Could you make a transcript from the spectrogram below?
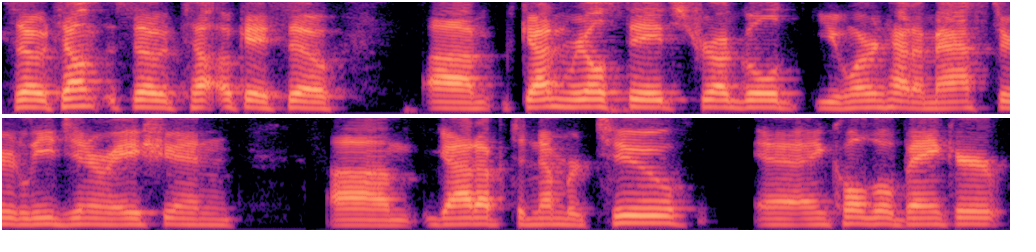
So tell so tell okay so um, got in real estate, struggled. You learned how to master lead generation. Um, got up to number two uh, in Coldwell Banker,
